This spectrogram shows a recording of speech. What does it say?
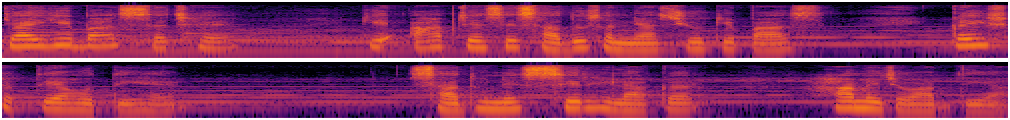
क्या ये बात सच है कि आप जैसे साधु सन्यासियों के पास कई शक्तियाँ होती है? साधु ने सिर हिलाकर हाँ में जवाब दिया,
